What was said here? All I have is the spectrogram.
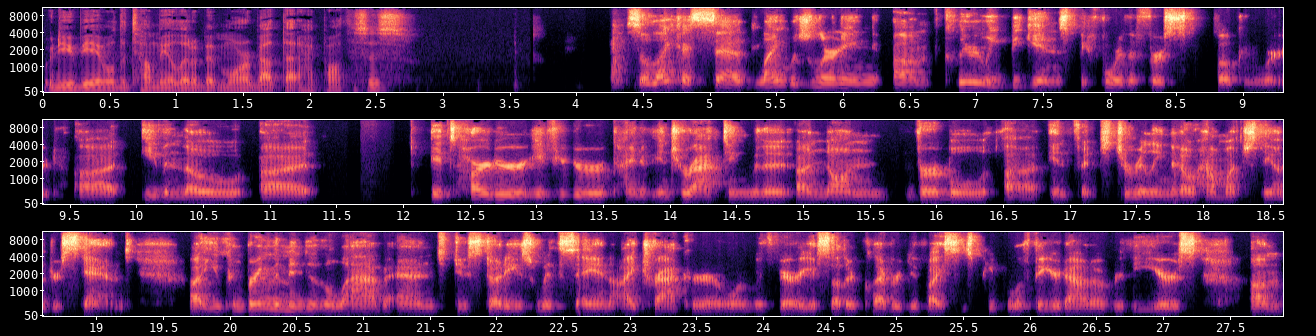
Would you be able to tell me a little bit more about that hypothesis? So, like I said, language learning um, clearly begins before the first spoken word, uh, even though uh, it's harder if you're kind of interacting with a, a non-verbal uh, infant to really know how much they understand. Uh, you can bring them into the lab and do studies with, say, an eye tracker or with various other clever devices people have figured out over the years. Um,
